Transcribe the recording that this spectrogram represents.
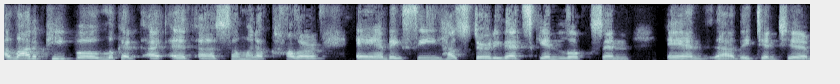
a lot of people look at at, at uh, someone of color and they see how sturdy that skin looks and and uh, they tend to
